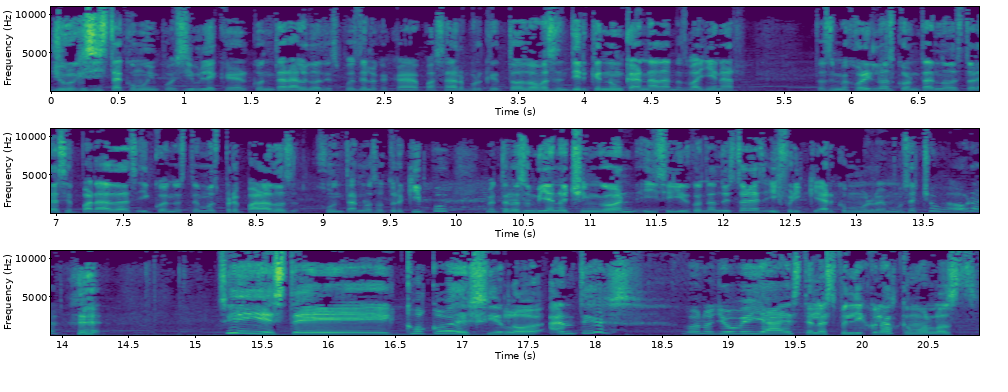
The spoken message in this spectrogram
yo creo que sí está como imposible querer contar algo después de lo que acaba de pasar porque todos vamos a sentir que nunca nada nos va a llenar. Entonces mejor irnos contando historias separadas y cuando estemos preparados juntarnos a otro equipo, meternos un villano chingón y seguir contando historias y friquear como lo hemos hecho ahora. Sí, este, ¿cómo, cómo decirlo? Antes, bueno, yo veía este las películas como los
